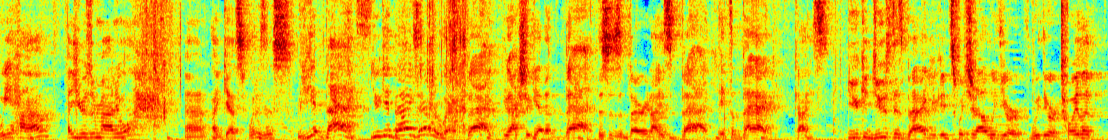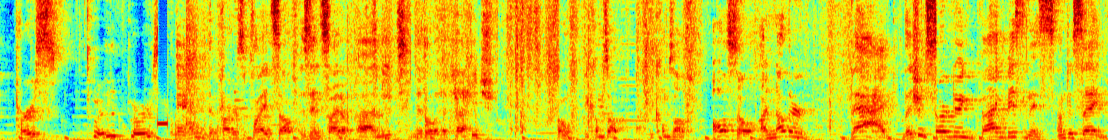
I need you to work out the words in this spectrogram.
We have a user manual. And I guess, what is this? You get bags. You get bags everywhere. Bag. You actually get a bag. This is a very nice bag. It's a bag, guys. You can use this bag. You can switch it out with your with your toilet purse. Toilet purse. And the power supply itself is inside of a neat little uh, package. Oh, it comes up. It comes off. Also, another bag. They should start doing bag business. I'm just saying.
